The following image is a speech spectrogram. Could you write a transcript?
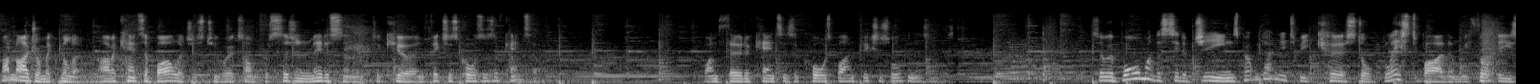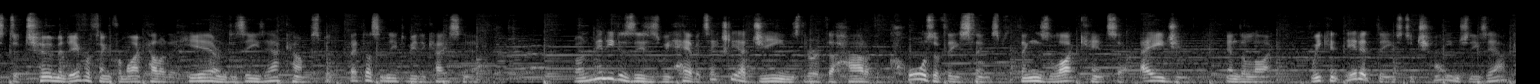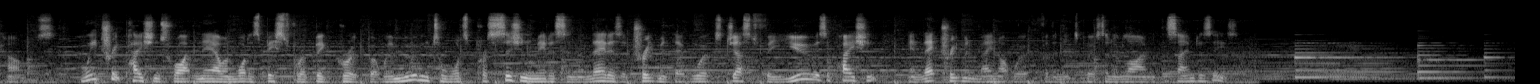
I'm Nigel McMillan. I'm a cancer biologist who works on precision medicine to cure infectious causes of cancer. One third of cancers are caused by infectious organisms. So we're born with a set of genes, but we don't need to be cursed or blessed by them. We thought these determined everything from eye colour to hair and disease outcomes, but that doesn't need to be the case now. On many diseases we have, it's actually our genes that are at the heart of the cause of these things, things like cancer, aging, and the like. We can edit these to change these outcomes. We treat patients right now on what is best for a big group, but we're moving towards precision medicine, and that is a treatment that works just for you as a patient, and that treatment may not work for the next person in line with the same disease.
